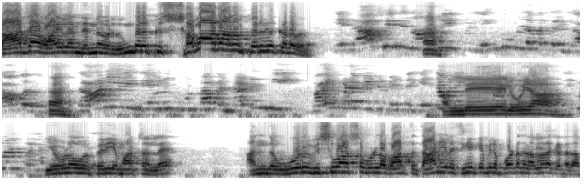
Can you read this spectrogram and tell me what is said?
ராஜா வாயில இருந்து என்ன வருது? உங்களுக்கு சமாதானம் பெருக கடவுள். எவ்வளவு ஒரு பெரிய மாற்றம் இல்ல அந்த ஒரு விசுவாசம் உள்ள வார்த்தை தானியில சிங்கக்கபில போட்டது நல்லதா கெட்டதா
